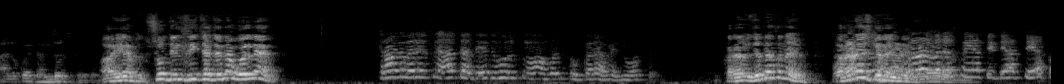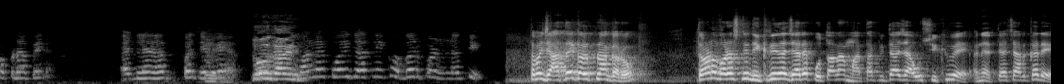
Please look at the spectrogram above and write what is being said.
આ લોકોએ ધંધો જ કર્યો. હા એ શું દિલથી ઈચ્છા છે ને બોલ ને ત્રણ વર્ષના હતા તે દિવસનું આ વસ્તુ કરાવેલું હતું. કરાવ્યું છે ને તને? વરાણે જ કરાવ્યું ત્રણ વર્ષની હતી ત્યાં તે કપડા પહેર્યા. એટલે પછી મેં- તો જાય. મને કોઈ જાતની ખબર પણ નથી. તમે જાતે કલ્પના કરો ત્રણ વર્ષની દીકરીને જ્યારે પોતાના માતા પિતા જ આવું શીખવે અને અત્યાચાર કરે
